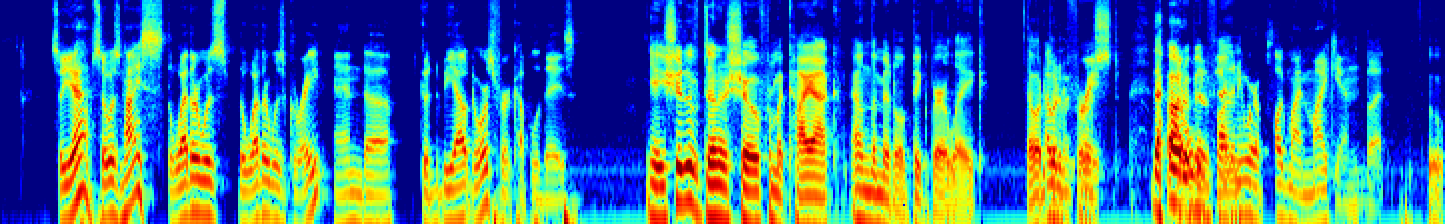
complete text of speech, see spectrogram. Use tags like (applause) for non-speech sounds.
so yeah, so it was nice. The weather was the weather was great and uh, good to be outdoors for a couple of days. Yeah, you should have done a show from a kayak out in the middle of Big Bear Lake. That would (laughs) have been, been first. That would have been fun. anywhere to plug my mic in, but Ooh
